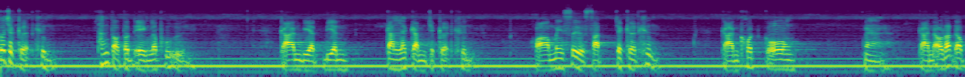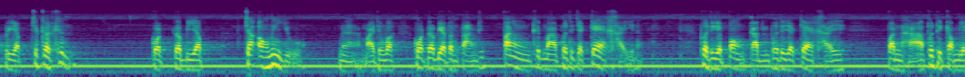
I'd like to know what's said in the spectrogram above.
ก็จะเกิดขึ้น ทั้งต่อตนเองและผู้อื่น การเบียดเบียนกันและกันจะเกิดขึ้น ความไม่ซื่อสัตย์จะเกิดขึ้น การคดโกงนะการเอารัดเอาเปรียบจะเกิดขึ้น กฎระเบียบจะเอาไม่อยู่นะหมายถึงว่ากฎระเบียบต่าง ๆ ที่ ตั้งขึ้นมาเพื่อที่จะแก้ไขนะเพื่อที่จะป้องกัน เพื่อที่จะแก้ไขปัญหาพฤติกรรมเล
